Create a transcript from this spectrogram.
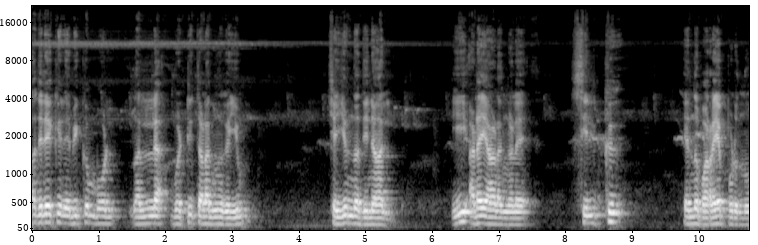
അതിലേക്ക് ലഭിക്കുമ്പോൾ നല്ല വെട്ടിത്തിളങ്ങുകയും ചെയ്യുന്നതിനാൽ ഈ അടയാളങ്ങളെ സിൽക്ക് എന്ന് പറയപ്പെടുന്നു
